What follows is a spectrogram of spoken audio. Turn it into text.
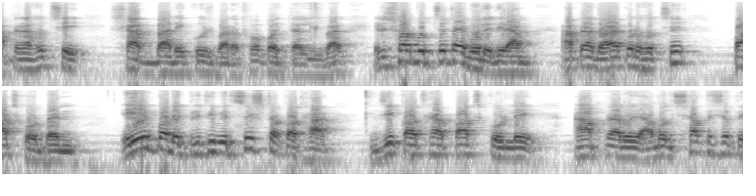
আপনারা হচ্ছে সাত বার, একুশ বার অথবা পঁয়তাল্লিশ বার, এটা সর্বোচ্চটাই বলে দিলাম। আপনারা দয়া করে হচ্ছে পাঠ করবেন। এরপরে পৃথিবীর শ্রেষ্ঠ কথা, যে কথা পাঠ করলে আপনার ওই আমল সাথে সাথে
